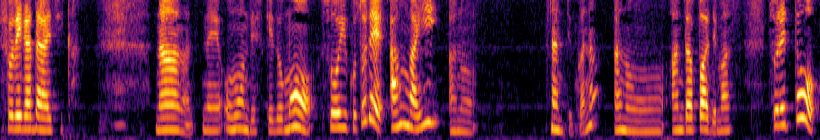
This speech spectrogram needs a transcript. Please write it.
それが大事かなぁなんてね、思うんですけども、そういうことで案外、あの、なんていうかな、あの、アンダーパー出ます。それと、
